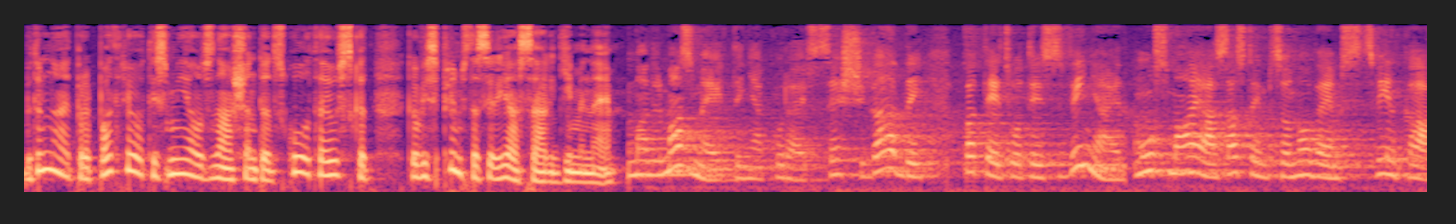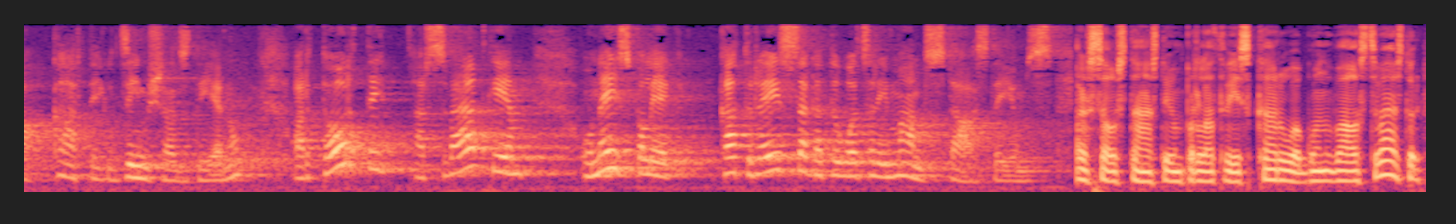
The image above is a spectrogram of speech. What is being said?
Bet runājot par patriotismu ieaudzināšanu, tad skolotāji uzskata, ka vispirms tas ir jāsāk ģimenē. Man ir mazmeitiņa, kurai ir seši gadi. Pateicoties viņai, mūsu mājās 18. novembris svin kā kārtīgu dzimšanas dienu ar torti, ar svētkiem, un neizpaliek Katru reizi sagatavots arī mans stāstījums. Ar savu stāstījumu par Latvijas karogu un valsts vēsturi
